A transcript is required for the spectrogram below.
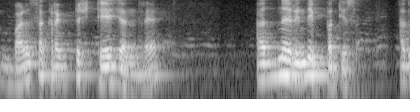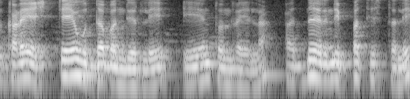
ಬಳಸೋ ಕರೆಕ್ಟ್ ಸ್ಟೇಜ್ ಅಂದರೆ ಹದಿನೈದರಿಂದ ಇಪ್ಪತ್ತು ದಿವಸ. ಅದು ಕಳೆ ಎಷ್ಟೇ ಉದ್ದ ಬಂದಿರಲಿ, ಏನು ತೊಂದರೆ ಇಲ್ಲ. ಹದಿನೈದರಿಂದ ಇಪ್ಪತ್ತು ದಿವಸದಲ್ಲಿ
